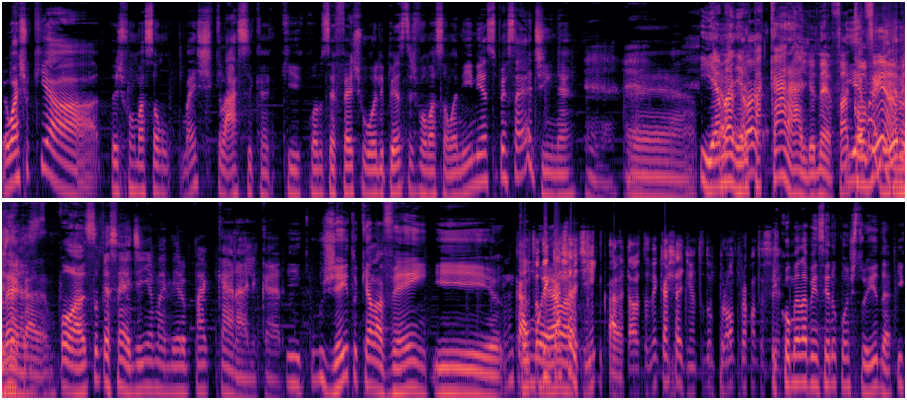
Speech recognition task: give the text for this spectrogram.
Eu acho que a transformação mais clássica, que quando você fecha o olho e pensa em transformação anime, é Super Saiyajin, né? É, é. É. E é Ela- maneiro ela- pra caralho, né? Fa- E é Convenhamos, maneiro, né, né, cara? Porra, Super Saiyajin é maneiro pra caralho, cara. E o jeito que ela vem e. Hum, cara, como tudo ela... encaixadinho, cara. Tava tudo encaixadinho, tudo pronto pra E acontecer. como ela vem sendo construída. E,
